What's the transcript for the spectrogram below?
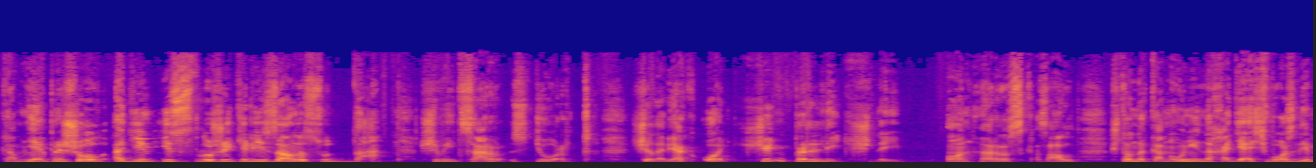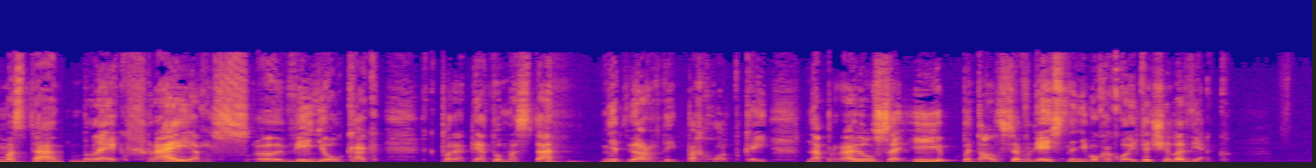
Ко мне пришел один из служителей зала суда, швейцар Стюарт, человек очень приличный, он рассказал, что накануне, находясь возле моста Блэкфрайерс, э, видел, как к парапету моста нетвердой походкой направился и пытался влезть на него какой-то человек.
